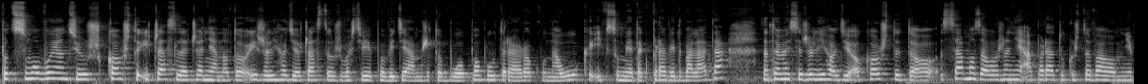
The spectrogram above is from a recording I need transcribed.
Podsumowując już koszty i czas leczenia, no to jeżeli chodzi o czas, to już właściwie powiedziałam, że to było po półtora roku na łuk i w sumie tak prawie dwa lata. Natomiast jeżeli chodzi o koszty, to samo założenie aparatu kosztowało mnie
